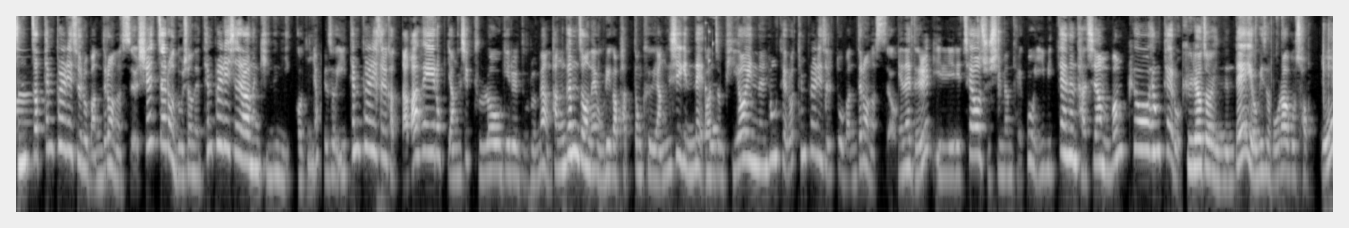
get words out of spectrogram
진짜 템플릿으로 만들어 놨어요. 실제로 노션에 템플릿이라는 기능이 있거든요. 그래서 이 템플릿을 갖다가 회의록 양식 불러오기를 누르면 방금 전에 우리가 봤던 그 양식인데 완전 비어있는 형태로 템플릿을 또 만들어 놨어요. 얘네들 일일이 채워주시면 되고 이 밑에 는 다시 한번 표 형태로 그려져 있는데 여기서 뭐라고 적고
